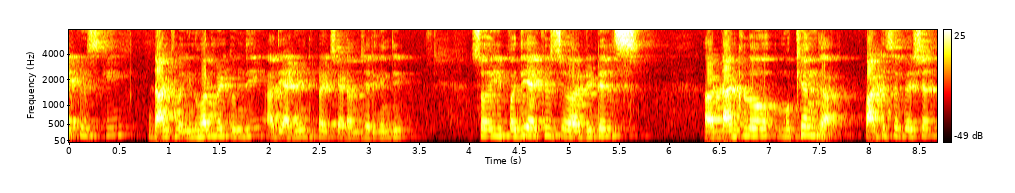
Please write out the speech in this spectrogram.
అక్యూస్కి దాంట్లో ఇన్వాల్వ్మెంట్ ఉంది అది ఐడెంటిఫై చేయడం జరిగింది. సో ఈ పది అక్యూస్ డీటెయిల్స్ దాంట్లో ముఖ్యంగా పార్టిసిపేషన్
